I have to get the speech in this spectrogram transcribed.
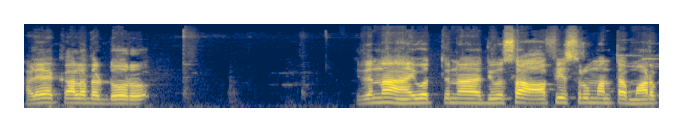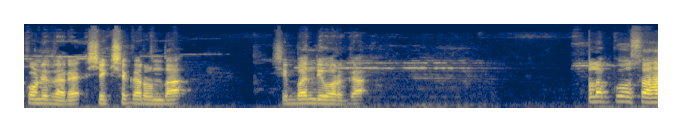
ಹಳೆಯ ಕಾಲದ ಡೋರು. ಇದನ್ನು ಇವತ್ತಿನ ದಿವಸ ಆಫೀಸ್ ರೂಮ್ ಅಂತ ಮಾಡ್ಕೊಂಡಿದ್ದಾರೆ ಶಿಕ್ಷಕರಿಂದ, ಸಿಬ್ಬಂದಿ ವರ್ಗ. ನಾಲ್ಕು ಸಹ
